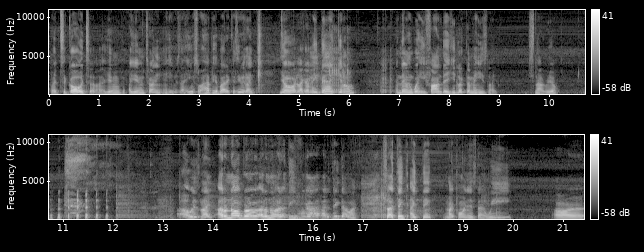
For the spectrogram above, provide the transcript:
but it's a gold, so I gave him I gave him twenty, and he was like he was so happy about it because he was like, yo, like I made bank, you know. And then when he found it, he looked at me. He's like, it's not real. I was like, I don't know, bro. I don't know. I think he forgot how to take that one. So I think I think my point is that we are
